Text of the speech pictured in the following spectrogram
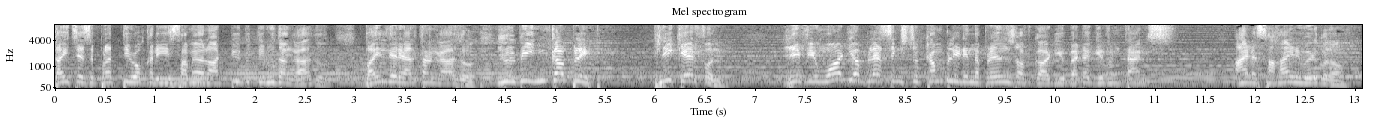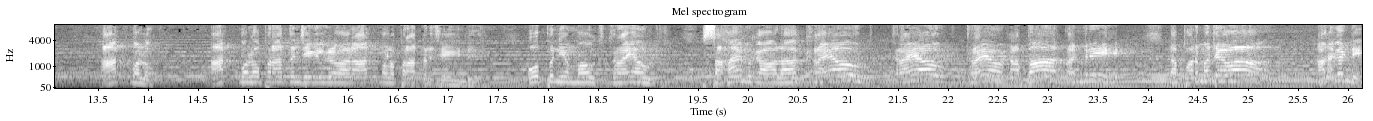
దయచేసి ప్రతి ఒక్కరు ఈ సమయంలో అటు ఇటు తిరుగుతాం కాదు. బయలుదేరి వెళ్తాం కాదు. You will be incomplete be careful if you want your blessings to complete in the presence of God you better give him thanks ఆయన సహాయాన్ని వేడుకుదాం. ఆత్మలో ఆత్మలో ప్రార్థన చేయగలిగిన వారు ఆత్మలో ప్రార్థన చేయండి. Open your mouth cry out సహాయం కావాలా? Cry out cry out cry out అబ్బా తండ్రి నా పరమదేవా అడగండి.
